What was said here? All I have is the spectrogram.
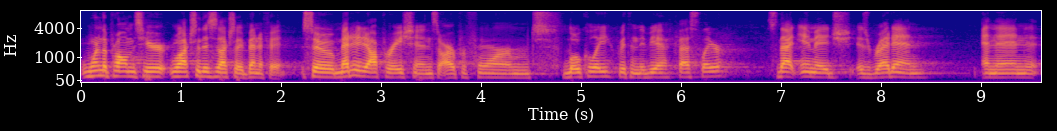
one of the problems here, well, actually, this is actually a benefit. So metadata operations are performed locally within the VFS layer. So that image is read in, and then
